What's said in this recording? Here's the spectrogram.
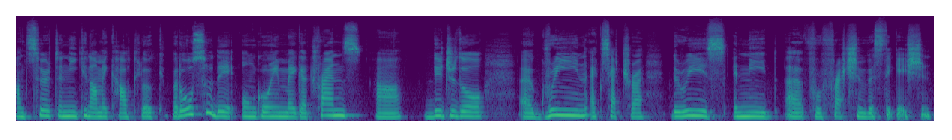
uncertain economic outlook, but also the ongoing mega trends, uh, digital, uh, green, etc., there is a need uh, for fresh investigation.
